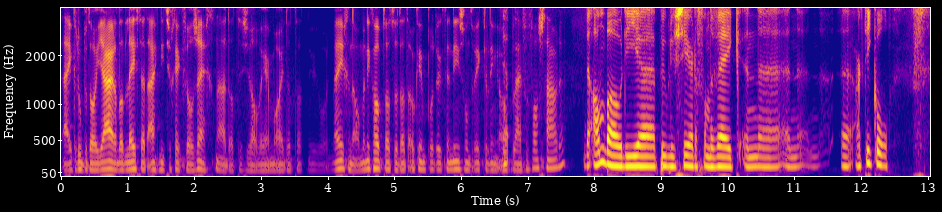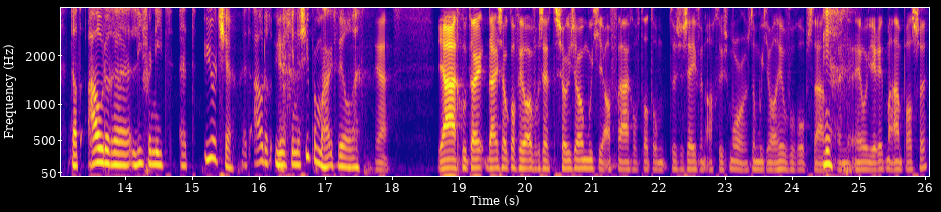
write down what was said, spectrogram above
Nou, ik roep het al jaren dat leeftijd eigenlijk niet zo gek veel zegt. Nou, dat is wel weer mooi dat dat nu wordt meegenomen. En ik hoop dat we dat ook in product- en dienstontwikkeling ook blijven vasthouden. De AMBO die eh, publiceerde van de week een, een, een eh, artikel dat ouderen liever niet het uurtje, het oudere uurtje in de supermarkt wilden. Ja, ja goed, daar, daar is ook al veel over gezegd. Sowieso moet je je afvragen of dat om tussen 7 en 8 uur s morgens, dan moet je wel heel vroeg opstaan Ja. en heel je ritme aanpassen.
